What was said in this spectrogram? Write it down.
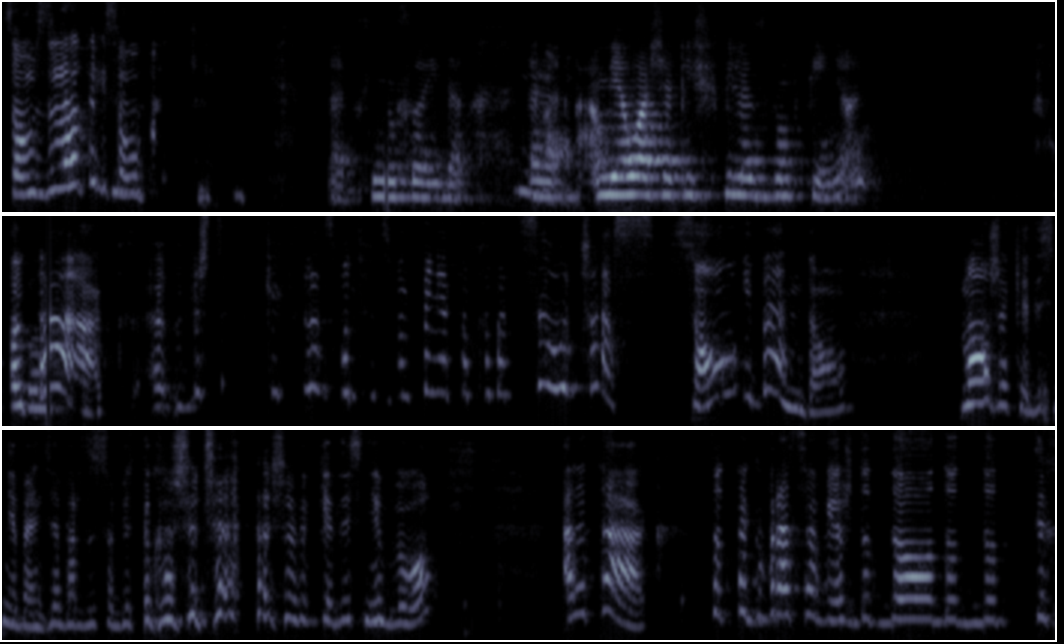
są wzloty i są upadki. Tak, sinusoida. E, No. A miałaś jakieś chwile zwątpienia? O tak, wiesz co, takie chwile zwąt- zwątpienia cały czas są i będą. Może kiedyś nie będzie, bardzo sobie tego życzę, żeby kiedyś nie było, ale tak, to tak wraca, wiesz, do, do, do, do tych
